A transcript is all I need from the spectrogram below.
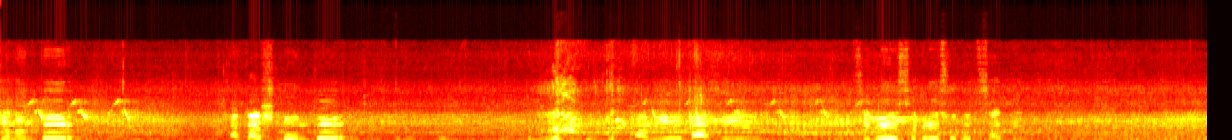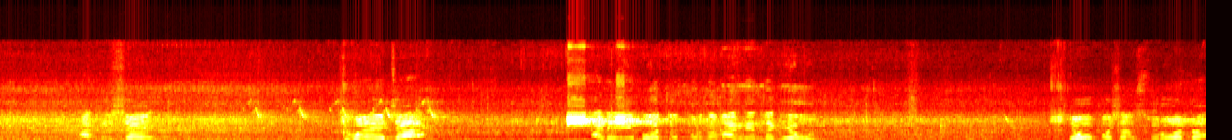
त्याच्यानंतर आकाश लोणकर आणि बाकी सगळे सगळे सोबत साथी. अतिशय हिवाळ्याच्या आणि महत्त्वपूर्ण मागण्यांना घेऊन हे उपोषण सुरू होतं.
